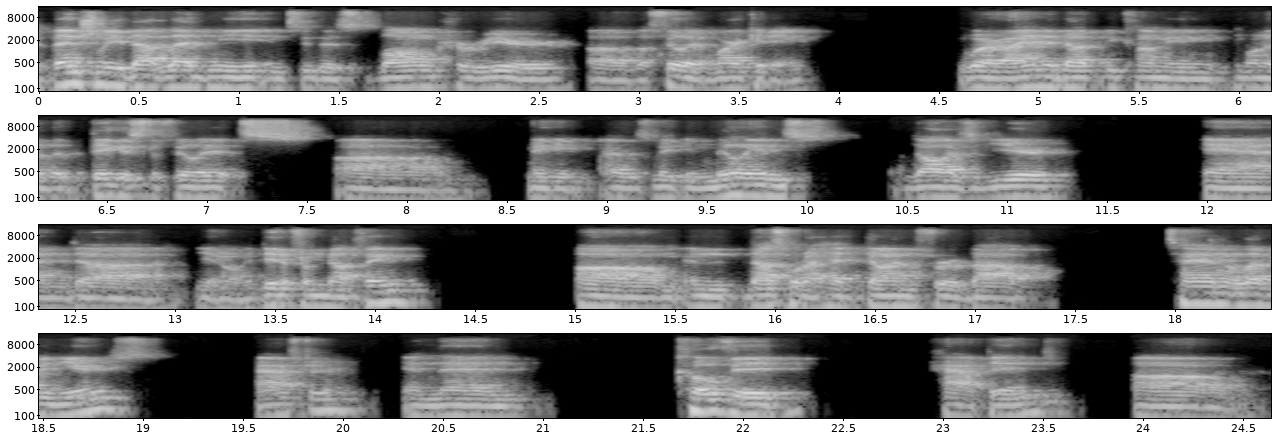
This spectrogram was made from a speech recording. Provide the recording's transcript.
eventually that led me into this long career of affiliate marketing, where I ended up becoming one of the biggest affiliates. Um, making I was making millions of dollars a year, and uh, you know I did it from nothing. Um, and that's what I had done for about 10, 11 years after. And then COVID happened. Um,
